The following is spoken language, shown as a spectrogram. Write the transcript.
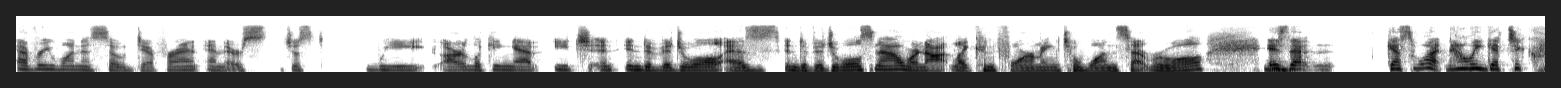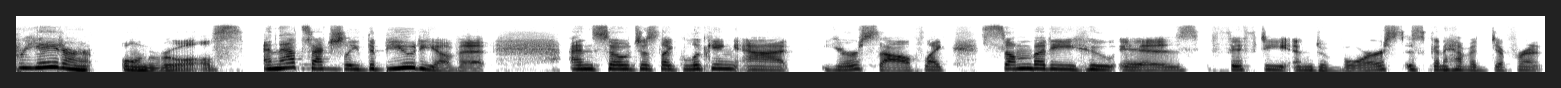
everyone is so different, and there's just we are looking at each individual as individuals now. We're not like conforming to one set rule. Mm. Is that guess what? Now we get to create our own rules. And that's mm. actually the beauty of it. And so, just like looking at yourself like somebody who is 50 and divorced is going to have a different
